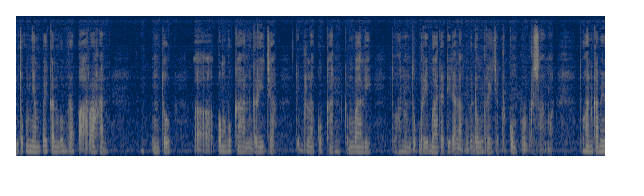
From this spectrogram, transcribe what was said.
untuk menyampaikan beberapa arahan untuk uh, pembukaan gereja diberlakukan kembali Tuhan untuk beribadah di dalam gedung gereja berkumpul bersama. Tuhan kami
